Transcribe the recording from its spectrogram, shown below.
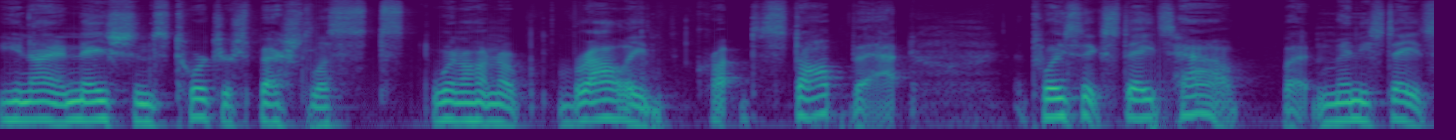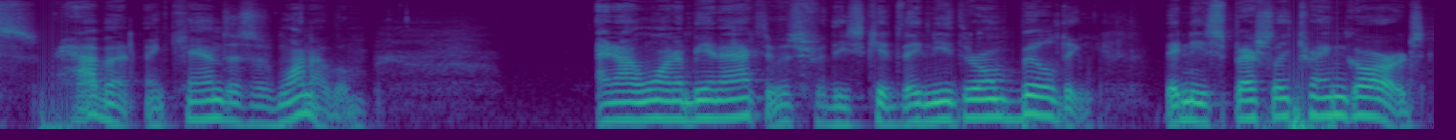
United Nations torture specialists went on a rally to stop that. 26 states have, but many states haven't, and Kansas is one of them and I want to be an activist for these kids. They need their own building. They need specially trained guards.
